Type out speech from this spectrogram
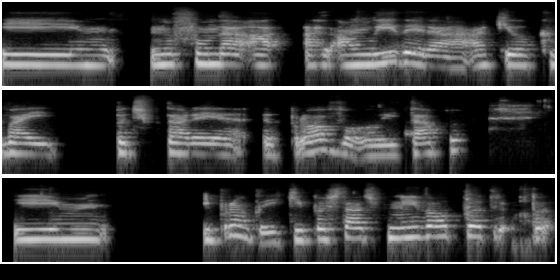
E no fundo há, há, há um líder, há, há aquele que vai para disputar a, a prova ou a etapa, e, e pronto, a equipa está disponível para, para,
